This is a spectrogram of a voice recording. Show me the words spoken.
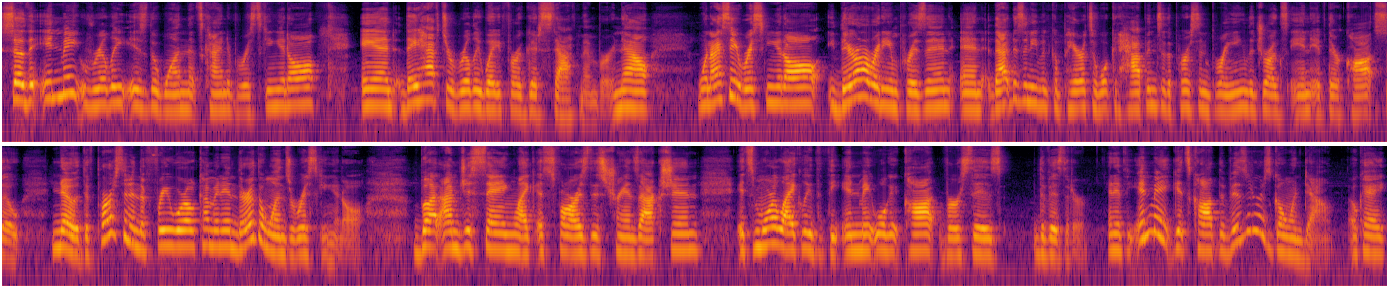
So the inmate really is the one that's kind of risking it all. And they have to really wait for a good staff member. Now, when I say risking it all, they're already in prison, and that doesn't even compare to what could happen to the person bringing the drugs in if they're caught. So, no, the person in the free world coming in, they're the ones risking it all. But I'm just saying, like, as far as this transaction, it's more likely that the inmate will get caught versus the visitor. And if the inmate gets caught, the visitor is going down, okay?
